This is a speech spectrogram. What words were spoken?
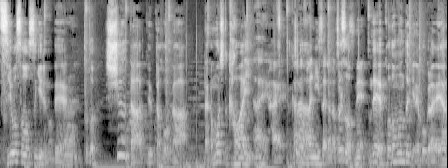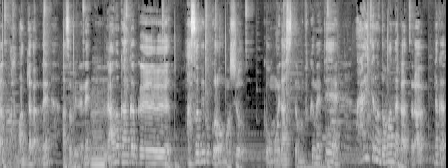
強そうすぎるので、うんちょっとシューターって言った方が、なんかもうちょっと可愛い。はいはい。ちょっとからファニーさが残そうそう。りますね。で、子供の時ね、僕らエアガンとかハマったからね、遊びでね。うんあの感覚、遊び心を面白く思い出すってのも含めて、相手のど真ん中あったら、なんか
